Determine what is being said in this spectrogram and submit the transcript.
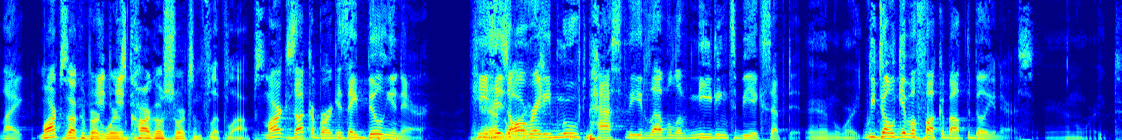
Like Mark Zuckerberg It- wears it- cargo shorts and flip flops. Mark Zuckerberg is a billionaire. He And has white. already moved past the level of needing to be accepted. And white. We don't give a fuck about the billionaires. and white.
